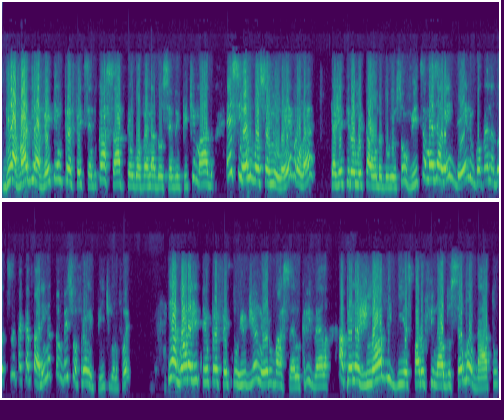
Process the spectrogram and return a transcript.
Dia vai, dia vem, tem um prefeito sendo caçado, tem um governador sendo impeachmentado. Esse ano vocês não lembram, né? Que a gente tirou muita onda do Wilson Witzel, mas além dele, o governador de Santa Catarina também sofreu um impeachment, não foi? E agora a gente tem o prefeito do Rio de Janeiro, Marcelo Crivella, apenas nove dias para o final do seu mandato,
